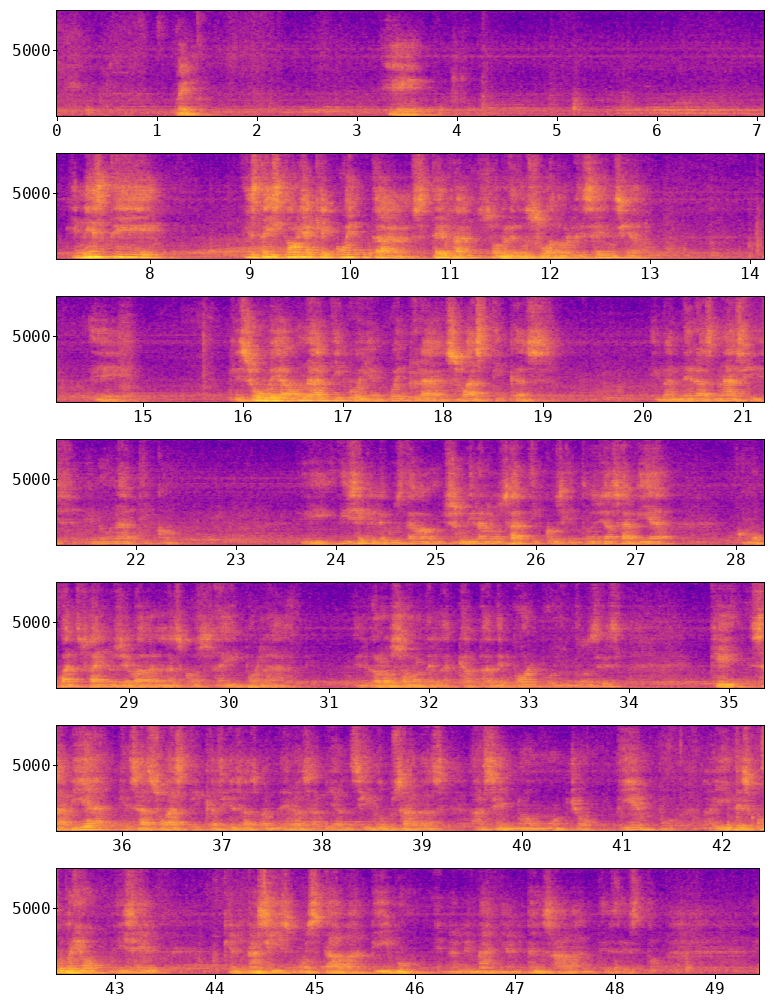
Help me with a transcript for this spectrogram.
Bueno, eh, en este, esta historia que cuenta Stefan sobre su adolescencia, eh, que sube a un ático y encuentra suásticas y banderas nazis en un ático, y dice que le gustaba subir a los áticos y entonces ya sabía como cuántos años llevaban las cosas ahí por la el grosor de la capa de polvo y entonces que sabía que esas suásticas y esas banderas habían sido usadas hace no mucho tiempo. Ahí descubrió, dice él, que el nazismo estaba vivo en Alemania, él pensaba antes de esto.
